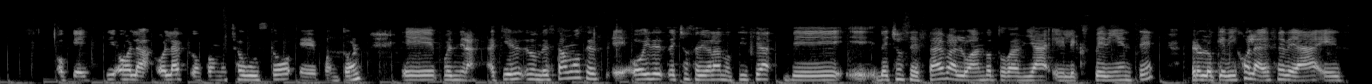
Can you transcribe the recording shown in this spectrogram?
Ok, sí, hola, hola, con, mucho gusto, eh, Pontón. Eh, pues mira, aquí donde estamos es, eh, hoy de, hecho se dio la noticia de, eh, de hecho se está evaluando todavía el expediente, pero lo que dijo la FDA es,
